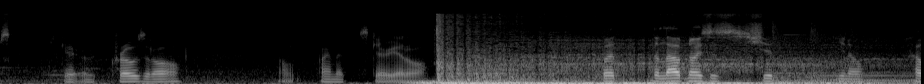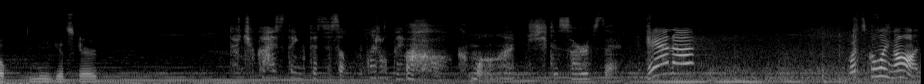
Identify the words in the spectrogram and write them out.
scare, or crows at all. I don't find that scary at all. But the loud noises should, you know, help me get scared. Don't you guys think this is a little bit. Oh, come on. She deserves it. Hannah! What's going on?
